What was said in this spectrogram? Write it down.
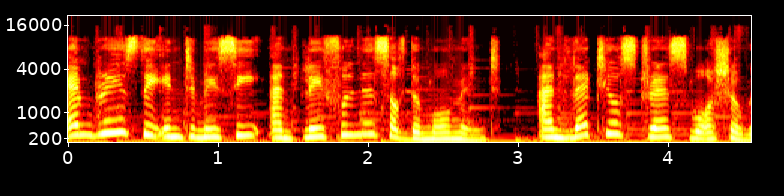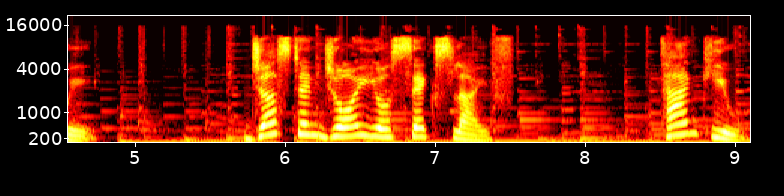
Embrace the intimacy and playfulness of the moment and let your stress wash away. Just enjoy your sex life. Thank you.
